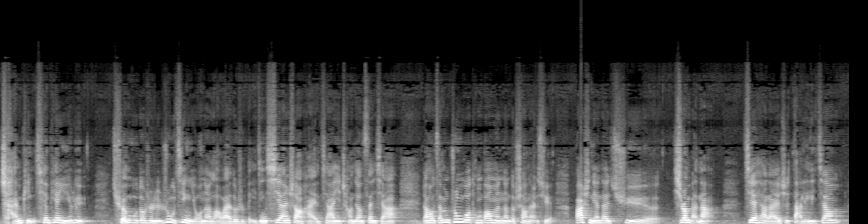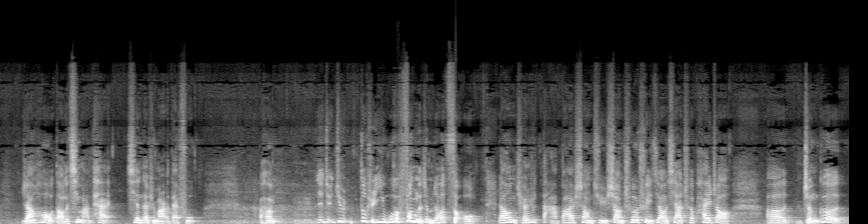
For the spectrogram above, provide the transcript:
产品千篇一律，全部都是入境游呢，老外都是北京、西安、上海、嘉义、长江三峡，然后咱们中国同胞们呢都上哪儿去？八十年代去西双版纳，接下来是大理、丽江，然后到了新马泰，现在是马尔代夫，啊。就就都是一窝蜂的这么着走，然后全是大巴上去上车睡觉，下车拍照，啊，整个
